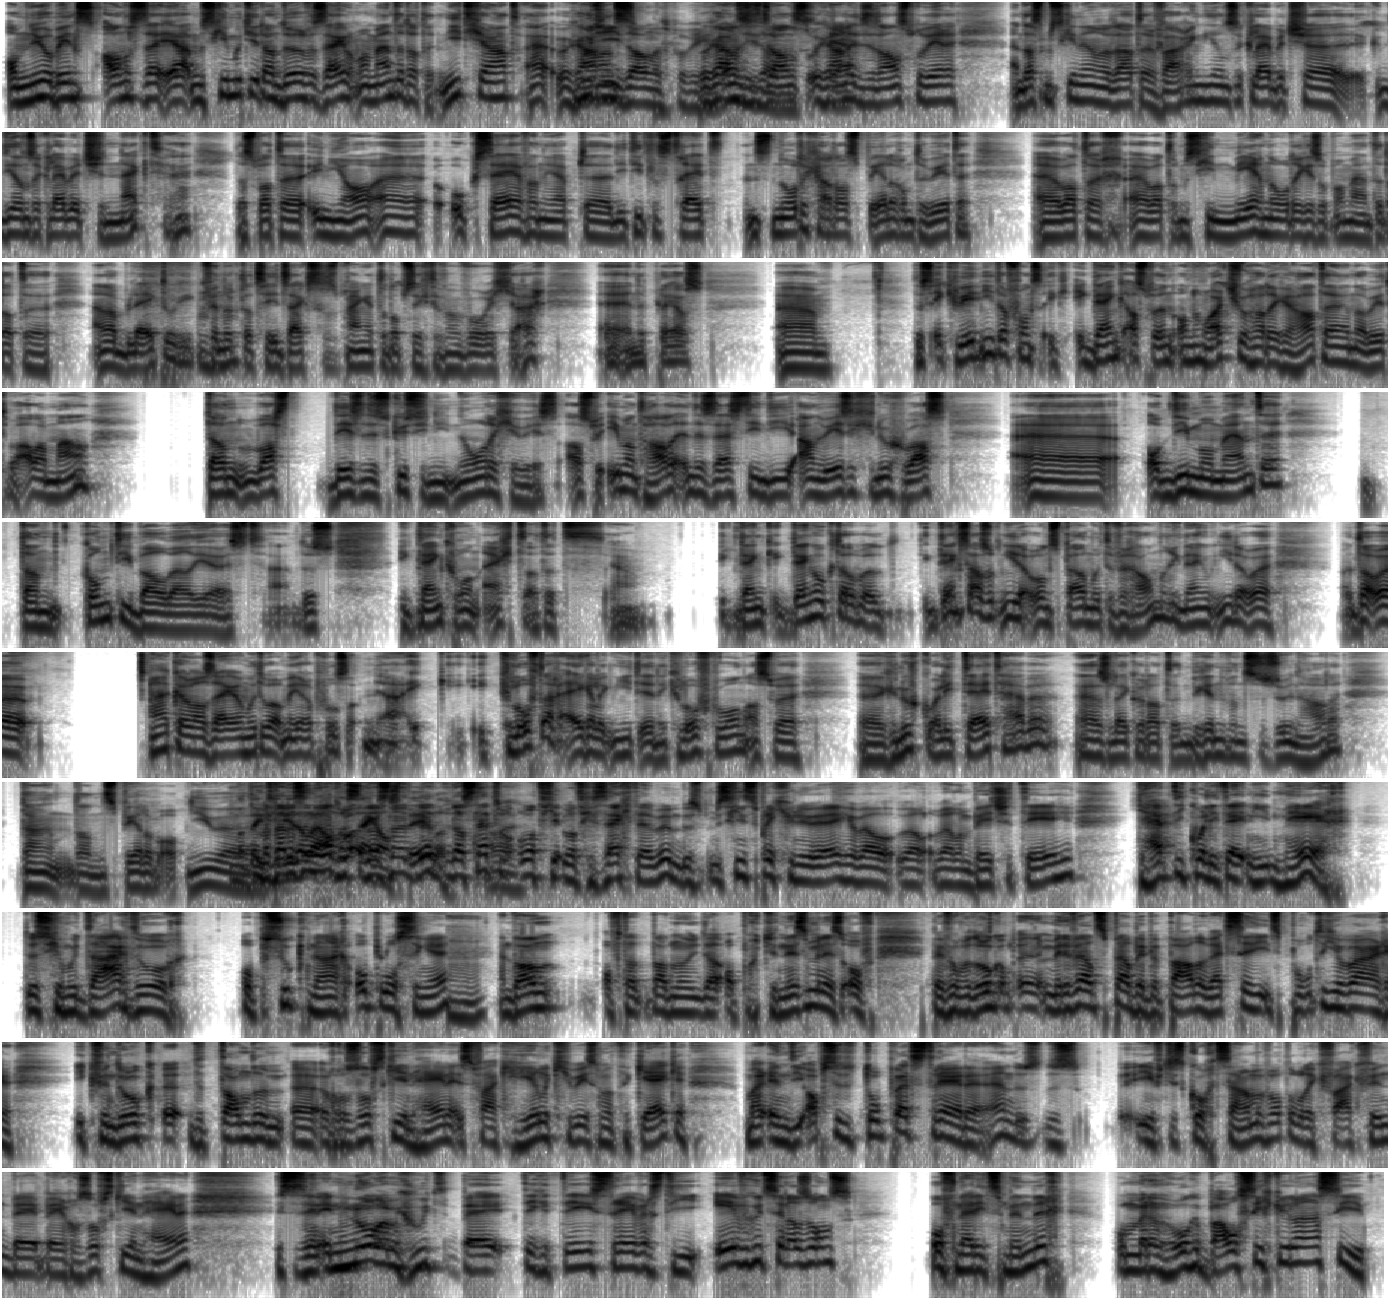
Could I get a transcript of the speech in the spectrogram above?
om nu opeens anders te zeggen, ja, misschien moet je dan durven zeggen op momenten dat het niet gaat. Hè, we gaan Moet je iets anders proberen. we gaan is iets anders, we gaan Ja. iets anders proberen. En dat is misschien inderdaad de ervaring die ons een klein beetje, die ons een klein beetje nekt. Hè. Dat is wat de Union eh, ook zei, van je hebt eh, die titelstrijd eens nodig gehad als speler om te weten eh, wat, er, eh, wat er misschien meer nodig is op momenten dat... eh, en dat blijkt ook. Ik vind ook dat ze iets extra's brengen ten opzichte van vorig jaar eh, in de playoffs. Ehm, dus ik weet niet of ons... Ik, ik denk als we een Onhuachu hadden gehad, hè, en dat weten we allemaal, dan was deze discussie niet nodig geweest. Als we iemand hadden in de 16 die aanwezig genoeg was eh, op die momenten, dan komt die bal wel juist. Dus ik denk gewoon echt dat het... Ja, ik, denk, ik denk ook dat we... Ik denk zelfs ook niet dat we ons spel moeten veranderen. Ik denk ook niet dat we... Dat we ik kan wel zeggen, we moeten wat meer op goal. Ja, ik, ik, ik geloof daar eigenlijk niet in. Ik geloof gewoon als we eh, genoeg kwaliteit hebben, eh zoals we dat in het begin van het seizoen hadden, dan, dan spelen we opnieuw. eh, Maar dat is, dat dat, is net, dat is net Allee. wat je, wat je zegt hebt, Wim. Dus misschien spreek je nu eigen wel, wel, wel een beetje tegen. Je hebt die kwaliteit niet meer. Dus je moet daardoor op zoek naar oplossingen. Mhm. En dan, of dat, dat nu dat opportunisme is, of bijvoorbeeld ook op een middenveldspel bij bepaalde wedstrijden iets potiger waren. Ik vind ook eh, de tandem eh Rozovski en Heine is vaak heerlijk geweest om naar te kijken. Maar in die absolute topwedstrijden, hè, dus, dus eventjes kort samenvatten, wat ik vaak vind bij, bij Rozovski en Heine, is ze zijn enorm goed bij, tegen tegenstrijvers die even goed zijn als ons, of net iets minder, om met een hoge balcirculatie,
